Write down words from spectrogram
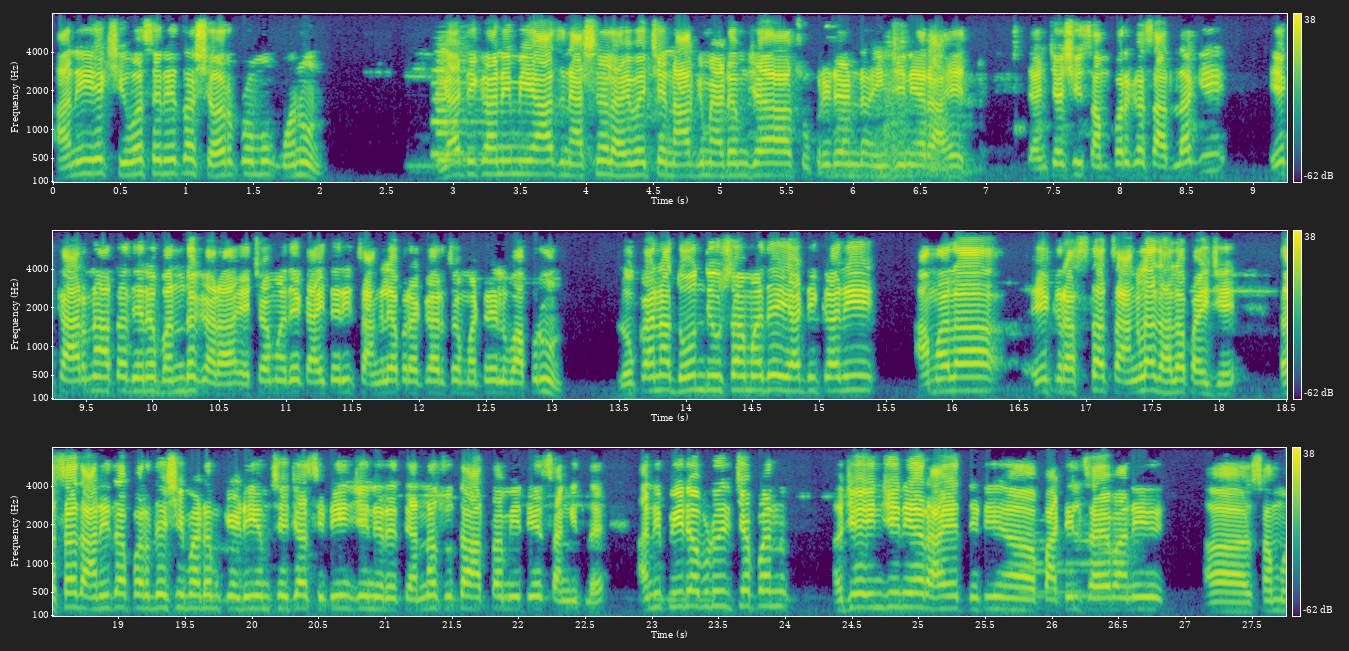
आणि एक शिवसेनेचा शहर प्रमुख म्हणून या ठिकाणी मी आज नॅशनल हायवेचे नाग मॅडम ज्या सुप्रिटेंडंट इंजिनियर आहेत त्यांच्याशी संपर्क साधला की हे कारणं आता देणं बंद करा. याच्यामध्ये काहीतरी चांगल्या प्रकारचं मटेरियल वापरून लोकांना दोन दिवसामध्ये या ठिकाणी आम्हाला एक रस्ता चांगला झाला पाहिजे. तसंच अनिता परदेशी मॅडम केडीएमचे ज्या सिटी इंजिनियर आहेत त्यांना सुद्धा आता मी ते सांगितलंय. आणि पीडब्ल्यूडीचे पण जे इंजिनियर आहेत नितीन पाटील साहेब आणि सम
